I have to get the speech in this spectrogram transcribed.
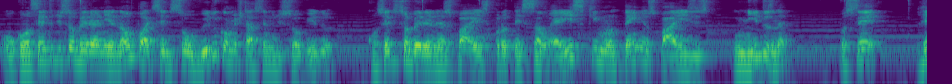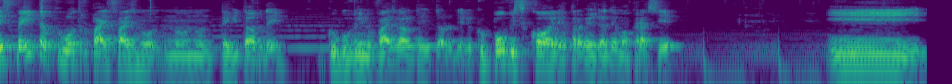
O conceito de soberania não pode ser dissolvido como está sendo dissolvido. O conceito de soberania dos países, proteção, é isso que mantém os países unidos, né? Você respeita o que o outro país faz no, no- no território dele, que o governo faz lá no território dele, o que o povo escolhe através da democracia. E,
